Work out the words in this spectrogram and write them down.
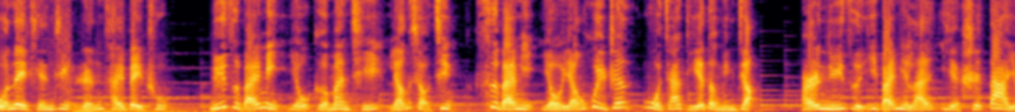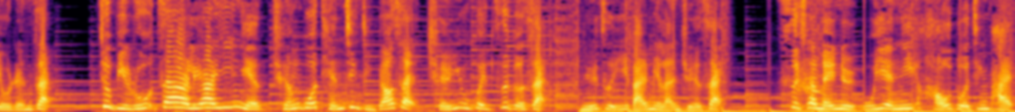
国内田径人才辈出。女子百米有葛曼棋、梁小静，四百米有杨慧珍、莫家蝶等名将，而女子一百米栏也是大有人在。就比如在二零二一年全国田径锦标赛全运会资格赛女子一百米栏决赛，四川美女吴艳妮豪夺金牌。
